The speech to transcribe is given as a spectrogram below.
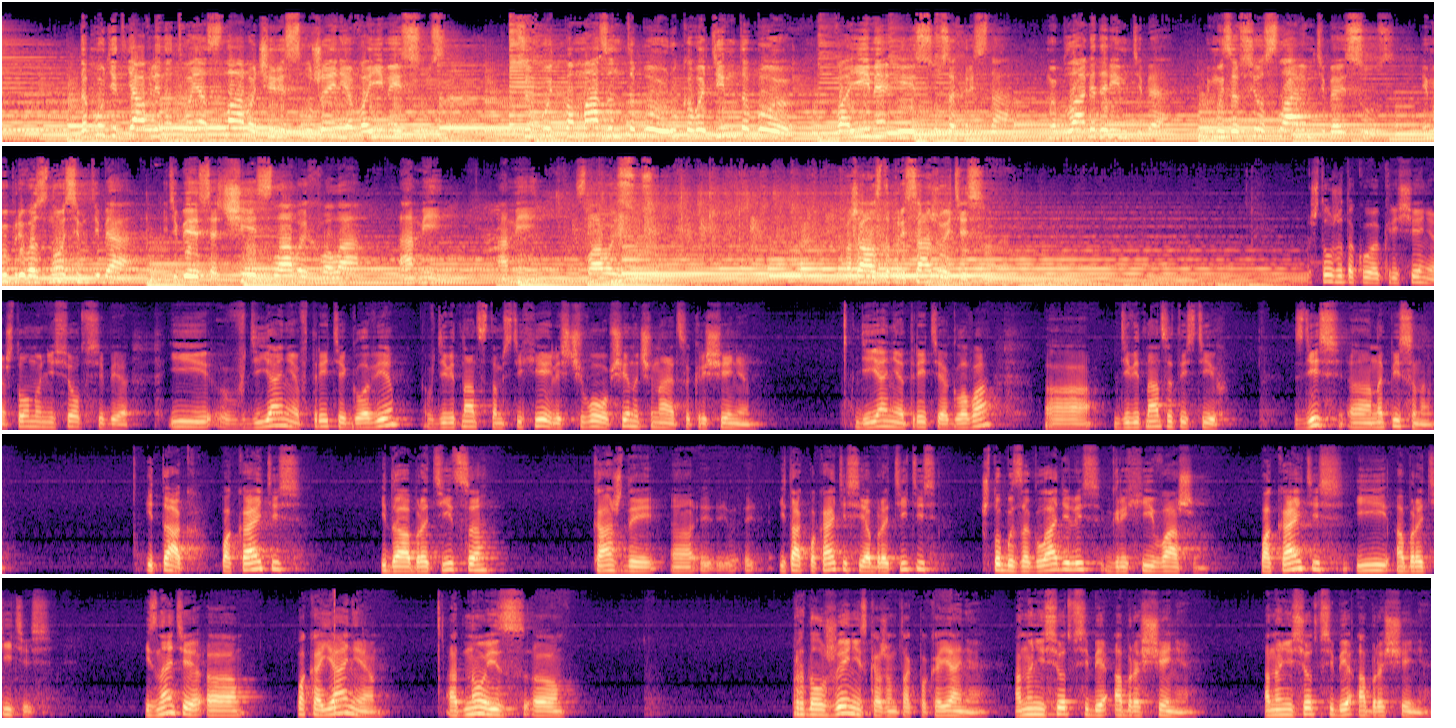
да будет явлена Твоя слава через служение во имя Иисуса. Он будет помазан Тобою, руководим Тобою во имя Иисуса Христа. Мы благодарим Тебя, и мы за все славим Тебя, Иисус. И мы превозносим Тебя, и Тебе вся честь, слава и хвала. Аминь. Аминь. Слава Иисусу. Пожалуйста, присаживайтесь. Что же такое крещение? Что оно несет в себе? И в Деянии, в третьей главе, в 19 стихе, или с чего вообще начинается крещение? Деяние, третья глава, 19 а, стих. Здесь а, написано, «Итак, покайтесь, и да обратится каждый, э, итак, покайтесь и обратитесь, чтобы загладились грехи ваши. Покайтесь и обратитесь. И знаете, э, покаяние одно из э, продолжений, скажем так, покаяния. Оно несет в себе обращение. Оно несет в себе обращение.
